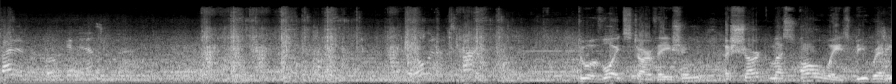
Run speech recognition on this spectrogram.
Better than Logan as well. Logan is fine. To avoid starvation, a shark must always be ready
